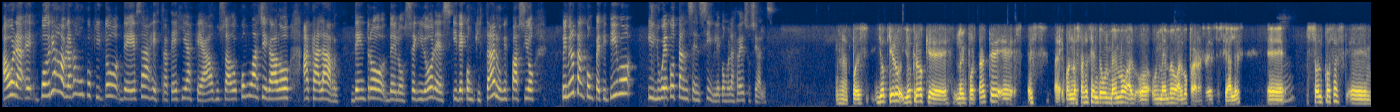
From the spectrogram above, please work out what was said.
Ahora, eh, ¿podrías hablarnos un poquito de esas estrategias que has usado? ¿Cómo has llegado a calar dentro de los seguidores y de conquistar un espacio primero tan competitivo y luego tan sensible como las redes sociales? Ah, pues yo quiero, yo creo que lo importante es, es eh, cuando estás haciendo un memo, algo, un memo o algo para las redes sociales, eh, son cosas eh,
